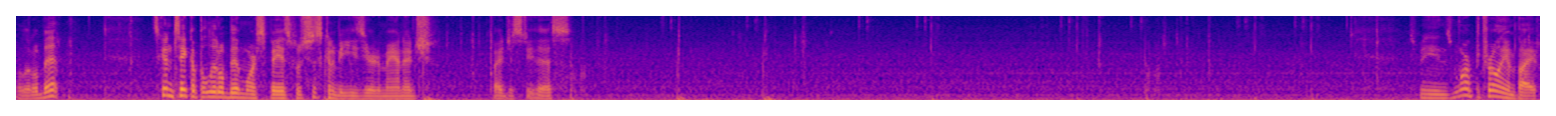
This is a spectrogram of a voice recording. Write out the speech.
a little bit. It's to take up a little bit more space, but it's just to be easier to manage if I just do this. Which means more petroleum pipe.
